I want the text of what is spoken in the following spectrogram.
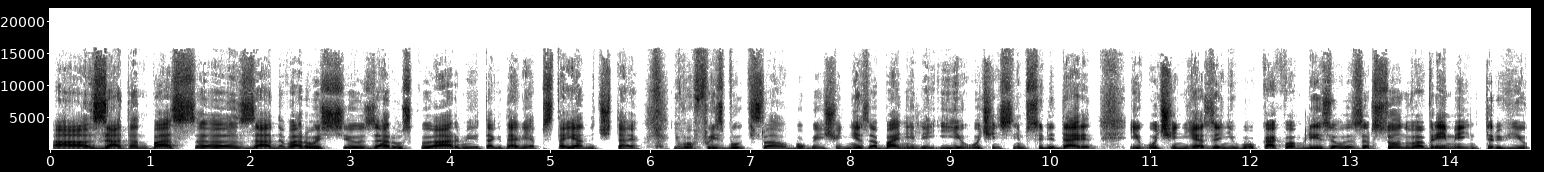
а, за Донбасс, а, за Новороссию, за русскую армию и так далее. Я постоянно читаю его в Фейсбуке, слава богу, еще не забанили, и очень с ним солидарен, и очень я за него. Как вам Лиза Лазерсон во время время интервью.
